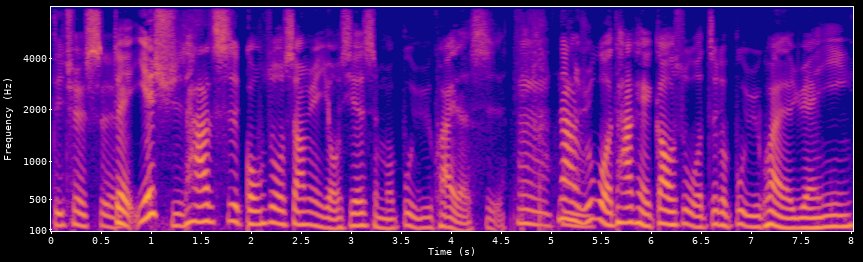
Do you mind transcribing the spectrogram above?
的确是。对，也许他是工作上面有些什么不愉快的事。嗯，那如果他可以告诉我这个不愉快的原因，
